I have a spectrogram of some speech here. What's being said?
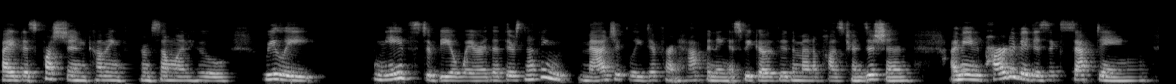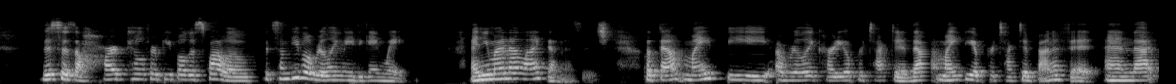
by this question coming from someone who really needs to be aware that there's nothing magically different happening as we go through the menopause transition. I mean, part of it is accepting this is a hard pill for people to swallow, but some people really need to gain weight. And you might not like that message, but that might be a really cardioprotective, that might be a protective benefit. And that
